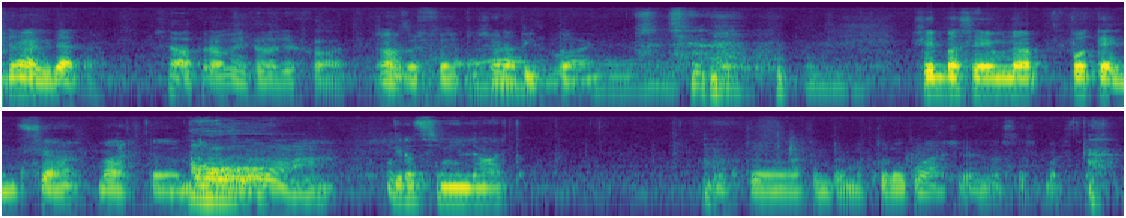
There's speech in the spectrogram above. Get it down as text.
c'è la chitarra. So, però mi ricordo gli accordi. Ah, perfetto, c'è una pippa. Seba sei una potenza, Marta. Boom. Grazie mille Marta. Molto, sempre molto loquace il nostro Sebastiano.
